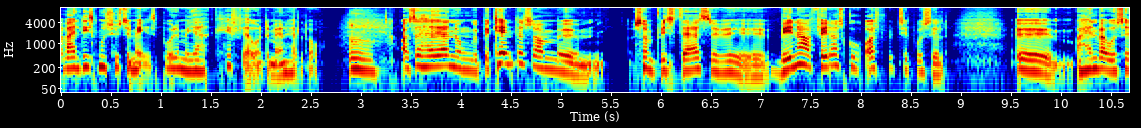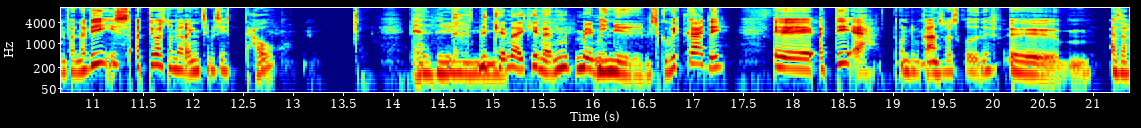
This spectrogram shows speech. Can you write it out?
var en lille smule systematisk på det, men jeg havde kæft, jeg havde ondt med en halvt år. Mm. Og så havde jeg nogle bekendte, som, øh, som hvis deres øh, venner og fætter skulle også flytte til Bruxelles. Øh, og han var udsendt for en avis, og det var sådan noget med at ringe til mig og sige, Dag, hvad, øh, Vi kender ikke hinanden, men... men øh, skulle vi ikke gøre det? Øh, og det er under grænseoverskridende. Øh, altså,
